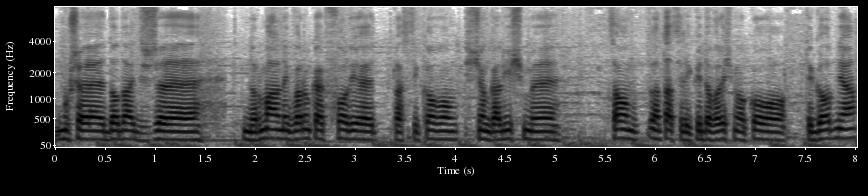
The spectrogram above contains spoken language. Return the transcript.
Muszę dodać, że w normalnych warunkach folię plastikową ściągaliśmy, całą plantację likwidowaliśmy około tygodnia.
